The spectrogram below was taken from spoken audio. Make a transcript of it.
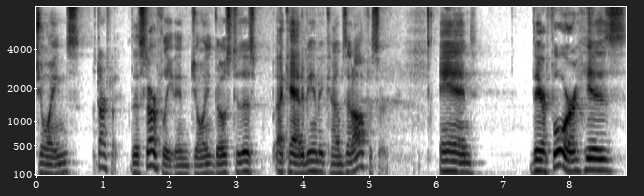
joins starfleet. the Starfleet and join goes to this academy and becomes an officer. And therefore his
